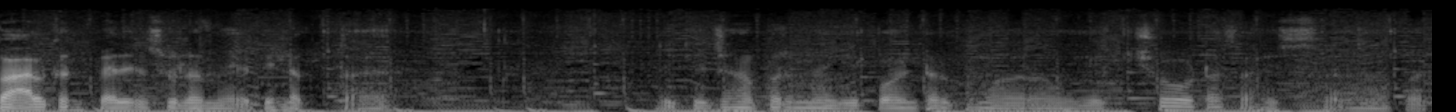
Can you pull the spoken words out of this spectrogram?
बालकन पेनिनसुला में भी लगता है। देखिए जहाँ पर मैं ये पॉइंटर घुमा रहा हूँ ये छोटा सा हिस्सा यहाँ पर।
